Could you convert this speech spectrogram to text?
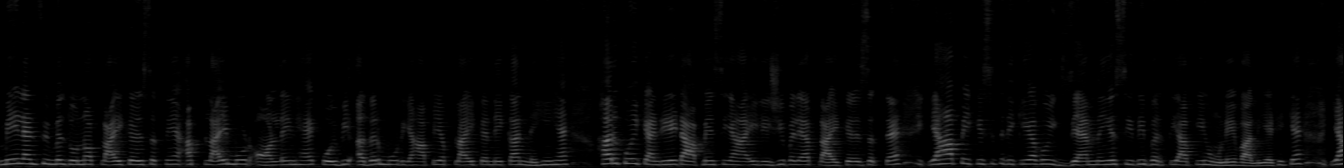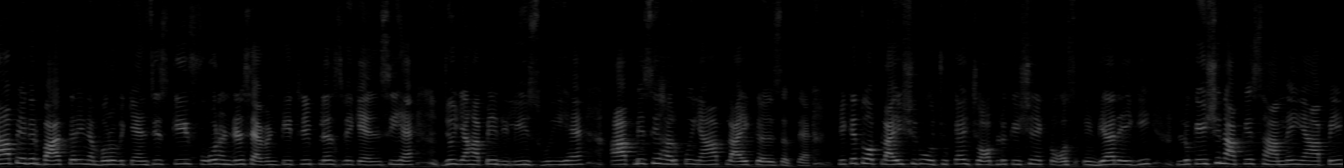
मेल एंड फीमेल दोनों अप्लाई कर सकते हैं। अप्लाई मोड ऑनलाइन है, कोई भी अदर मोड यहाँ पे अप्लाई करने का नहीं है। हर कोई कैंडिडेट आप में से यहाँ एलिजिबल है अप्लाई कर सकता है। यहाँ पे किसी तरीके का कोई एग्ज़ाम नहीं है, सीधी भर्ती आपकी होने वाली है, ठीक है? यहाँ पे अगर बात करें नंबर ऑफ़ वैकेंसीज की 473 प्लस वैकेंसी है, जो यहाँ पे रिलीज़ हुई है, आप में से हर कोई यहाँ अप्लाई कर सकता है, ठीक है? तो अप्लाई शुरू हो चुका है जॉब लोकेशन अक्रॉस इंडिया रहेगी। लोकेशन आपके सामने यहाँ पे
